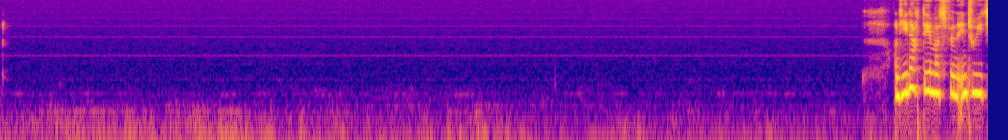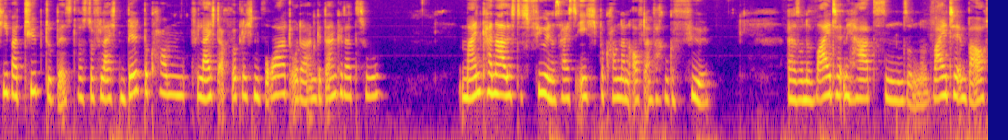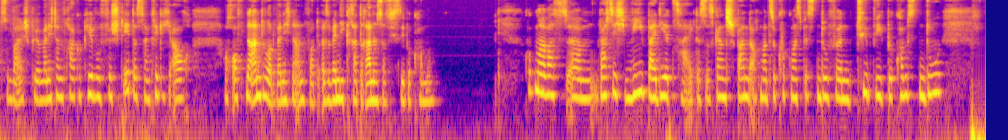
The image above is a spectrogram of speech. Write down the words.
Und je nachdem, was für ein intuitiver Typ du bist, wirst du vielleicht ein Bild bekommen, vielleicht auch wirklich ein Wort oder ein Gedanke dazu. Mein Kanal ist das Fühlen, das heißt, ich bekomme dann oft einfach ein Gefühl. Äh, so eine Weite im Herzen, so eine Weite im Bauch zum Beispiel. Und wenn ich dann frage, okay, wofür steht das, dann kriege ich auch, auch oft eine Antwort, wenn ich eine Antwort, also wenn die gerade dran ist, dass ich sie bekomme. Guck mal, was, ähm, was sich wie bei dir zeigt. Das ist ganz spannend, auch mal zu gucken, was bist denn du für ein Typ, wie bekommst denn du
